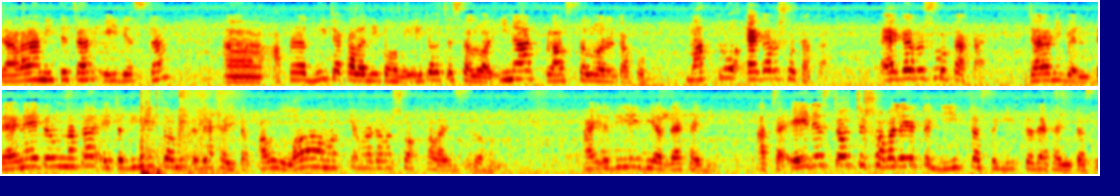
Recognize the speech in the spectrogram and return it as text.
যারা নিতে চান এই ড্রেসটা আপনারা দুইটা কালার নিতে হবে। এটা হচ্ছে সালোয়ার, ইনার প্লাস সালোয়ারের কাপড়। মাত্র এগারোশো টাকা, এগারোশো টাকায়। যারা নিবেন, দেয় না এটার উন্নাটা, এটা দিলেই তো আমি এটা দেখাই দিতাম। আল্লাহ, আমার ক্যামেরাটা আমার সব ফালাই দিছিল এখন। হ্যাঁ এটা দিলেই দিয়া দেখাই দিই। আচ্ছা এই ড্রেসটা হচ্ছে সবাই একটা গিফট আছে গিফটটা দেখাই দিতেছি।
